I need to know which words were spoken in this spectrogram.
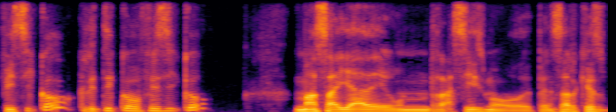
físico, crítico físico, más allá de un racismo o de pensar que es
